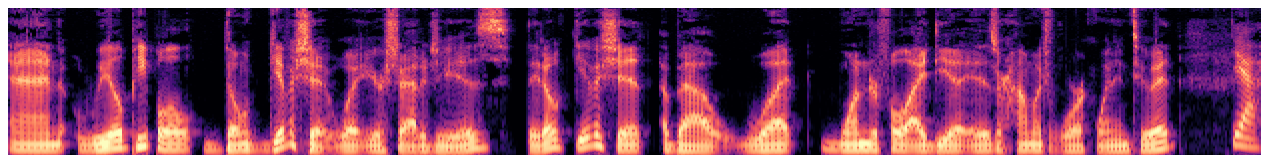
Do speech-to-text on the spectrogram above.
and real people don't give a shit what your strategy is. They don't give a shit about what wonderful idea is or how much work went into it. Yeah.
